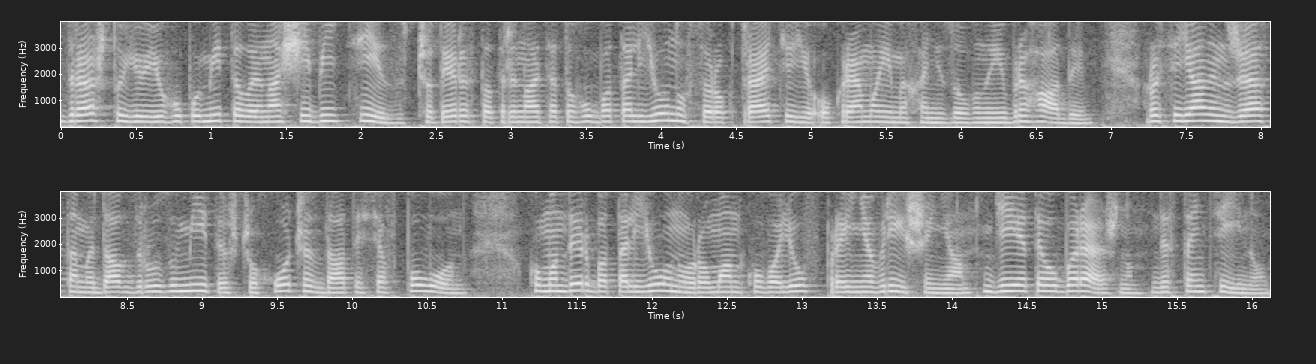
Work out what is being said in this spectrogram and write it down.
Зрештою, його помітили наші бійці з 413-го батальйону 43-ї окремої механізованої бригади. Росіянин жестами дав зрозуміти, що хоче здатися в полон. Командир батальйону Роман Ковальов прийняв рішення діяти обережно, дистанційно.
